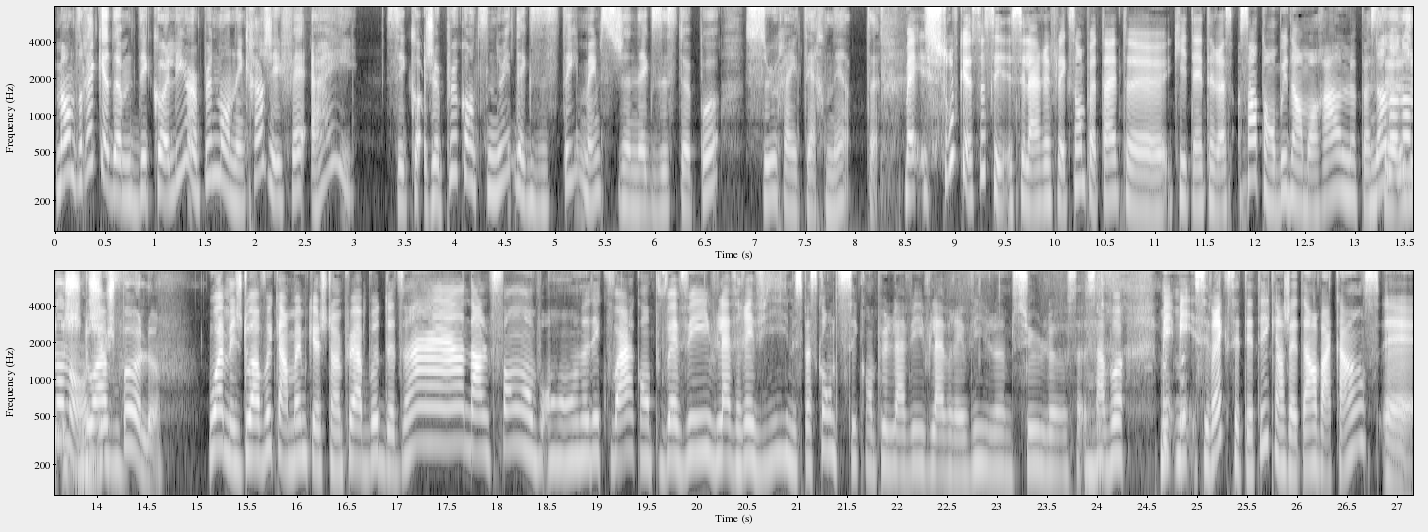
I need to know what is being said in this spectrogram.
Mais on dirait que de me décoller un peu de mon écran, j'ai fait, hey, je peux continuer d'exister même si je n'existe pas sur Internet. Ben, je trouve que ça, c'est c'est la réflexion peut-être euh, qui est intéressante, sans tomber dans le moral, là, parce non, que non, non, je- non, je dois je juge pas, là. Ouais, mais je dois avouer quand même que j'étais un peu à bout de dire ah, dans le fond, on, on a découvert qu'on pouvait vivre la vraie vie, mais c'est parce qu'on le sait qu'on peut la vivre la vraie vie là, monsieur là, ça, ça va. Mais mais c'est vrai que cet été quand j'étais en vacances, euh,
